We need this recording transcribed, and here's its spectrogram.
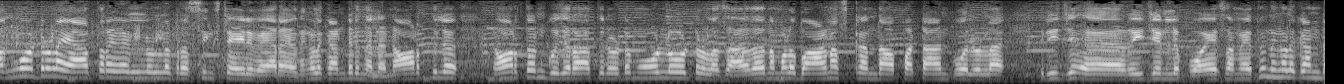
അങ്ങോട്ടുള്ള യാത്രകളിലുള്ള ഡ്രസ്സിങ് സ്റ്റൈൽ വേറെ. നിങ്ങൾ കണ്ടിരുന്നല്ലോ നോർത്തിൽ നോർത്തേൺ ഗുജറാത്തിലോട്ട് മുകളിലോട്ടുള്ള അതായത് നമ്മൾ ബാണസ്കന്ത പട്ടാൻ പോലുള്ള റീജ റീജിയനിൽ പോയ സമയത്ത് നിങ്ങൾ കണ്ട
